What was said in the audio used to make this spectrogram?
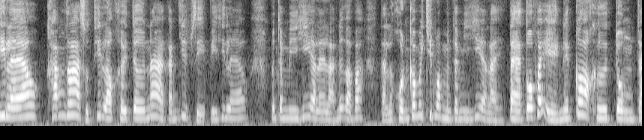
ที่แล้ว ครั้งล่าสุดที่เราเคยเจอหน้ากัน 24 ปีที่แล้ว มันจะมีเฮียอะไรล่ะนึกออกปะแต่ละคนก็ไม่คิดว่ามันจะมีเฮียอะไร แต่ตัวพระเอกเนี่ยก็คือจงใจ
